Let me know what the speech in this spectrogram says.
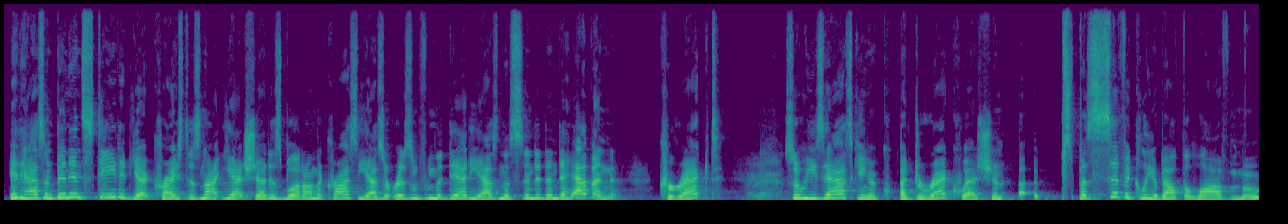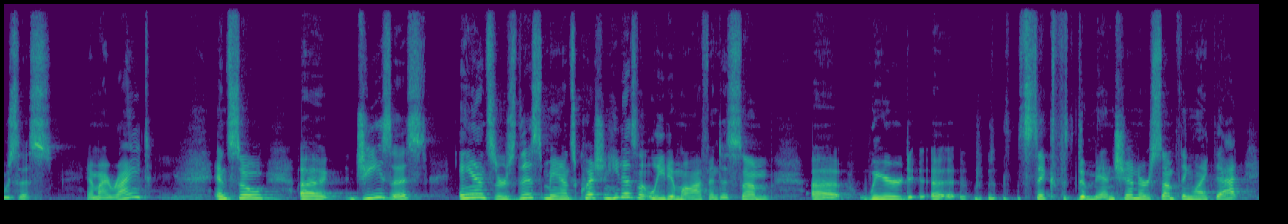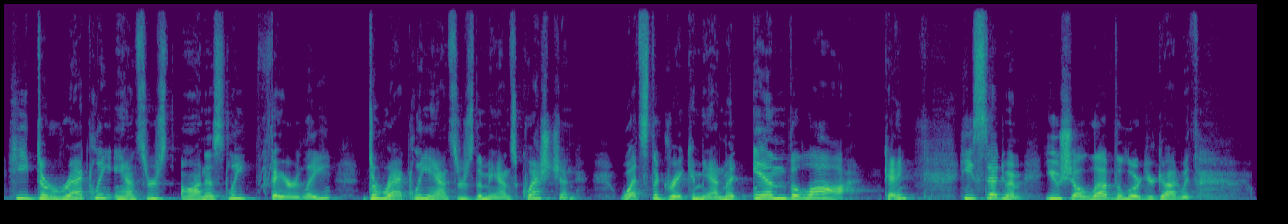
It hasn't been instated yet. Christ has not yet shed his blood on the cross. He hasn't risen from the dead. He hasn't ascended into heaven. Correct? So he's asking a, a direct question uh, specifically about the law of Moses. Am I right? And so uh, Jesus answers this man's question. He doesn't lead him off into some uh, weird uh, sixth dimension or something like that. He directly answers, honestly, fairly, directly answers the man's question. What's the great commandment in the law? Okay? He said to him, You shall love the Lord your God with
